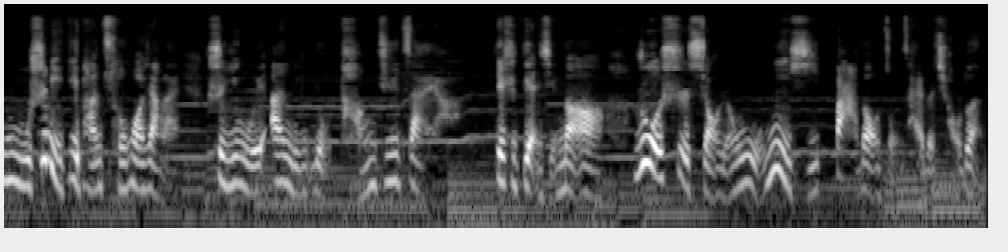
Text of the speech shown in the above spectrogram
五十里地盘存活下来，是因为安陵有唐居在呀。这是典型的啊弱势小人物逆袭霸道总裁的桥段。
